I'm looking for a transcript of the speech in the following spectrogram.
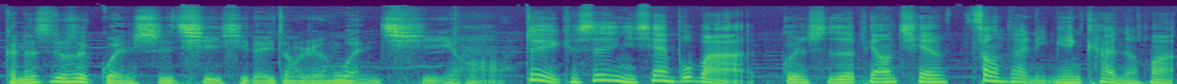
可能是就是滚石气息的一种人文气哈。对，可是你现在不把滚石的标签放在里面看的话，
